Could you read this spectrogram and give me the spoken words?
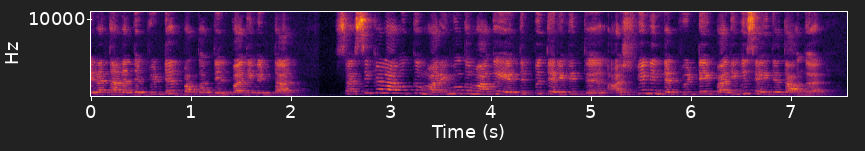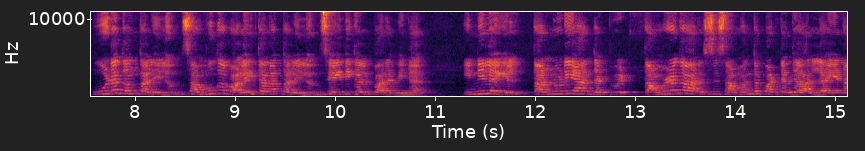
என தனது ட்விட்டர் பக்கத்தில் பதிவிட்டார். சசிகலாவுக்கு மறைமுகமாக எதிர்ப்பு தெரிவித்து அஸ்வின் இந்த ட்விட்டை பதிவு செய்ததாக ஊடகங்களிலும் சமூக வலைதளங்களிலும் செய்திகள் பரவின. இந்நிலையில் தன்னுடைய அந்த ட்விட் தமிழக அரசு சம்பந்தப்பட்டது அல்ல என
